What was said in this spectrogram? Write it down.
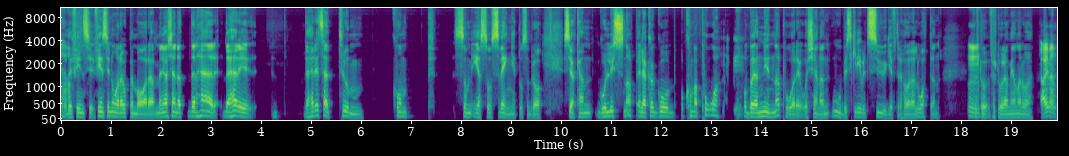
Och det finns, ju- finns ju några uppenbara, men jag kände att den här, det här är, det här är ett så här trumkomp som är så svängigt och så bra. Så jag kan gå och lyssna, eller jag kan gå och komma på och börja nynna på det och känna en obeskrivligt sug efter att höra låten. Mm. Förstår, förstår vad jag menar då? jajamän.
